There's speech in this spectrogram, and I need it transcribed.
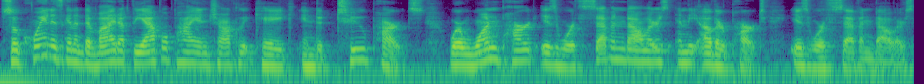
So Quinn is going to divide up the apple pie and chocolate cake into two parts, where one part is worth $7 and the other part is worth $7,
